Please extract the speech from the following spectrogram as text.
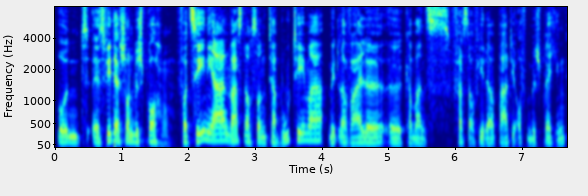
Und es wird ja schon besprochen. Vor zehn Jahren war es noch so ein Tabuthema. Mittlerweile äh, kann man es fast auf jeder Party offen besprechen.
